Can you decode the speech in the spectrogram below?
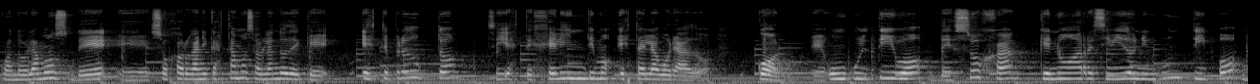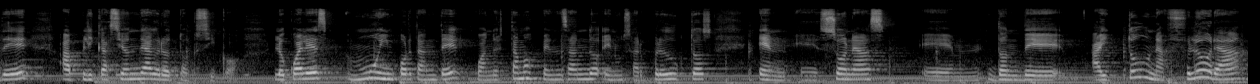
cuando hablamos de eh, soja orgánica estamos hablando de que este producto, ¿sí? este gel íntimo, está elaborado con eh, un cultivo de soja que no ha recibido ningún tipo de aplicación de agrotóxico, lo cual es muy importante cuando estamos pensando en usar productos en eh, zonas Em, donde hay toda una flora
